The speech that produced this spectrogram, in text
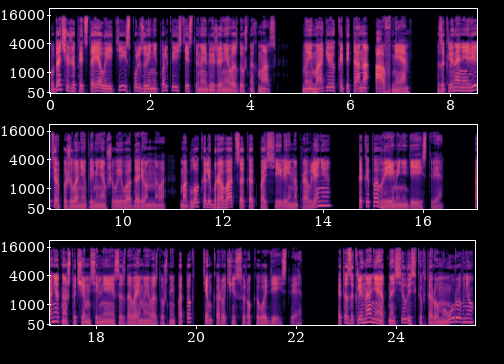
Удаче же предстояло идти, используя не только естественное движение воздушных масс, но и магию капитана Авмия. Заклинание «Ветер», по желанию применявшего его одаренного, могло калиброваться как по силе и направлению, так и по времени действия. Понятно, что чем сильнее создаваемый воздушный поток, тем короче срок его действия. Это заклинание относилось ко второму уровню,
